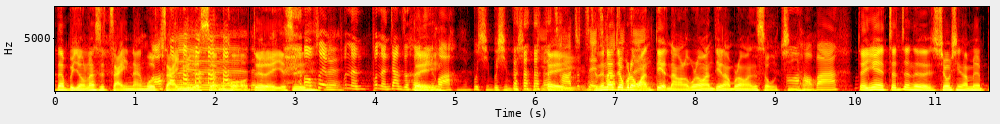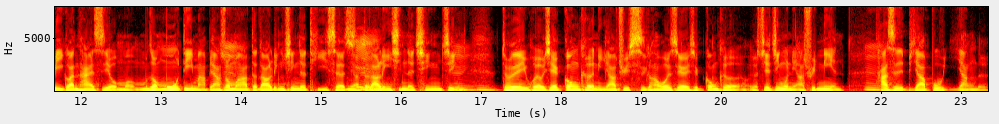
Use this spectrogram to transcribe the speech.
那不用，那是宅男或宅女的生活，对对对对对对，也是。哦，所以不能不能这样子合理化。嗯不行不行不行不行，对，可是那就不能玩电脑了，不能玩电脑，不能玩手机。好吧，对，因为真正的修行上面的闭关，它还是有某某种目的嘛。比方说，我们要得到灵性的提升，是要得到灵性的清净，就会会有一些功课你要去思考，或者是有一些功课，有些经文你要去念，嗯它是比较不一样的。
